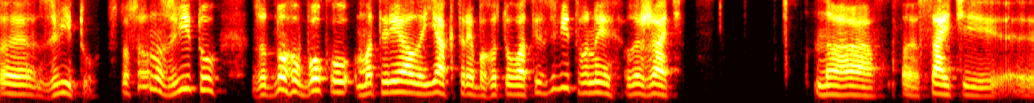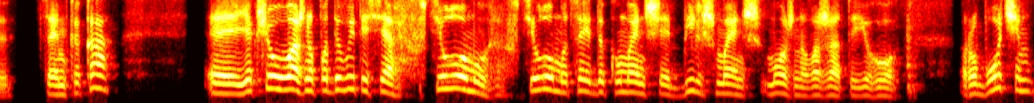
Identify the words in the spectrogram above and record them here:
е, звіту, стосовно звіту, з одного боку, матеріали, як треба готувати звіт, вони лежать на е, сайті ЦМКК. Е, Якщо уважно подивитися, в цілому, в цілому цей документ ще більш-менш можна вважати його робочим,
